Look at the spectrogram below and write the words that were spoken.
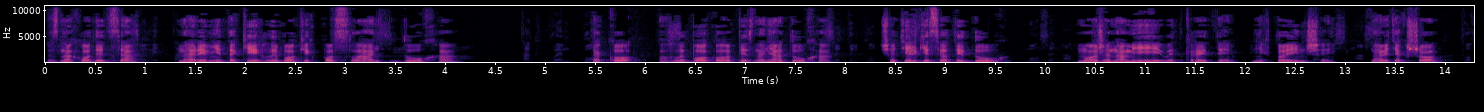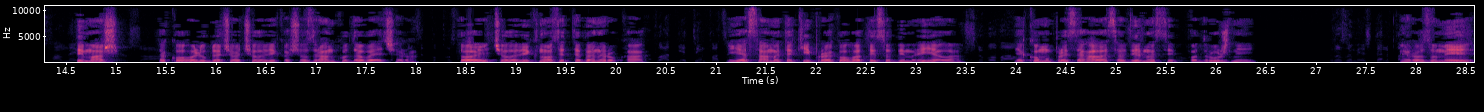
знаходиться на рівні таких глибоких послань духа, такого глибокого пізнання духа, що тільки Святий Дух може нам її відкрити, ніхто інший. Навіть якщо ти маєш такого люблячого чоловіка, що зранку до вечора, той чоловік носить тебе на руках, і є саме такий, про якого ти собі мріяла, якому присягалася в вірності подружній. І розумій,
